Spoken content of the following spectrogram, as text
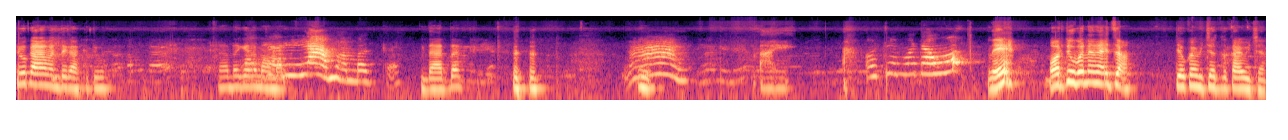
तू काय म्हणते काकी तू? दादा गेला मामा. दादा. नाही वरती उभं नाही राहायचा. तेव्हा काय विचारतो काय विचार?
